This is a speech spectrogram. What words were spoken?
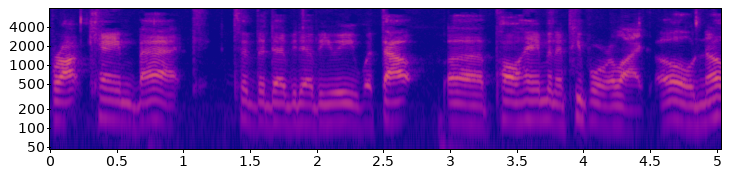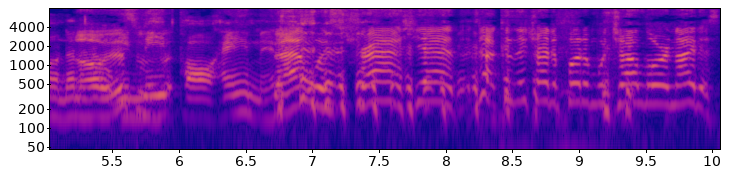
Brock came back to the WWE without uh, Paul Heyman, and people were like, "Oh no, no, no, Oh, no we was- need Paul Heyman." That was trash, yeah, because they tried to put him with John Laurinaitis,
